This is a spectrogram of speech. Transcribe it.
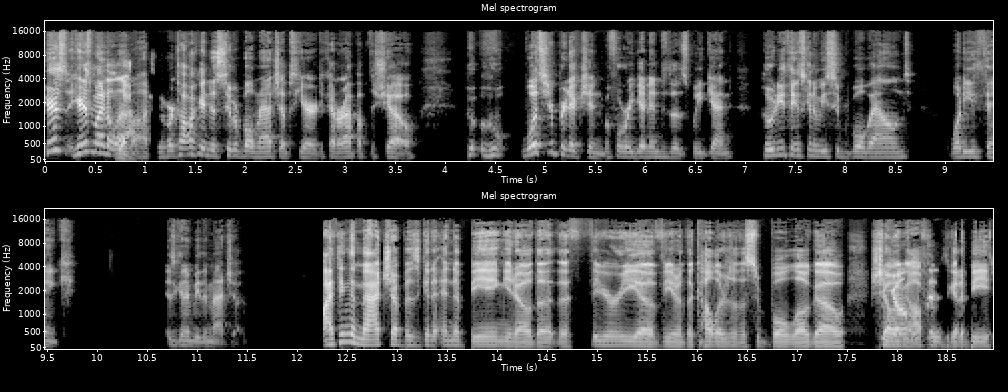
Here's here's my dilemma. If we're talking to Super Bowl matchups here to kind of wrap up the show, who, who what's your prediction before we get into this weekend? Who do you think is going to be Super Bowl bound? What do you think is going to be the matchup? I think the matchup is going to end up being, you know, the the theory of, you know, the colors of the Super Bowl logo showing off who's going to be.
